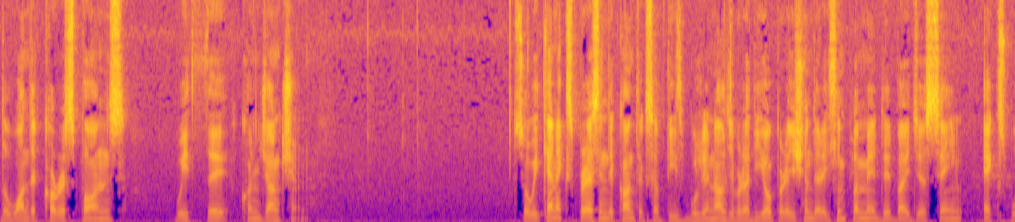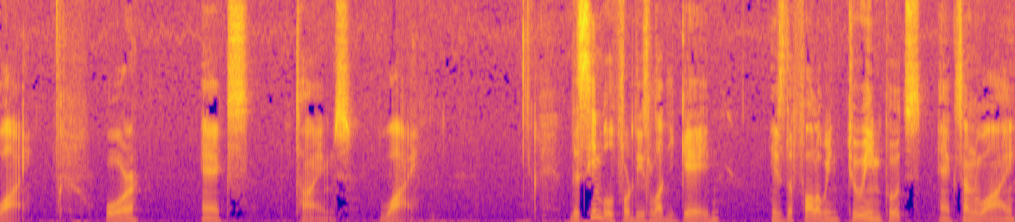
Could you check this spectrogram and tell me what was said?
the one that corresponds with the conjunction. So we can express in the context of this Boolean algebra the operation that is implemented by just saying xy or x times y. The symbol for this logic gate is the following two inputs, x and y,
